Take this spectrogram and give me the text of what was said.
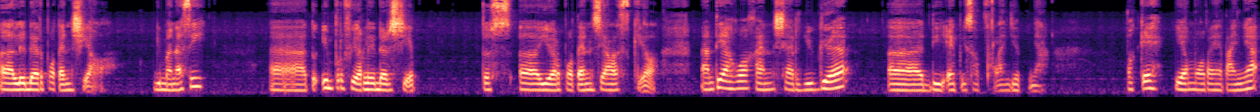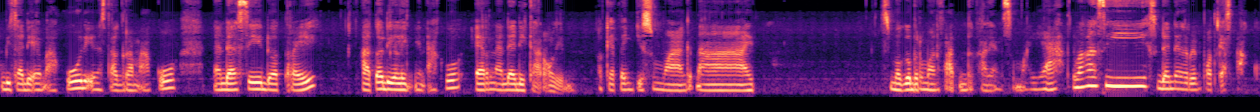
uh, leader potensial. Gimana sih uh, to improve your leadership, terus uh, your potential skill. Nanti aku akan share juga uh, di episode selanjutnya. Oke, yang mau tanya-tanya bisa DM aku di Instagram aku nandasi.ray atau di LinkedIn aku Ernada di Caroline. Oke, thank you semua. Good night. Semoga bermanfaat untuk kalian semua ya. Terima kasih sudah dengerin podcast aku.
